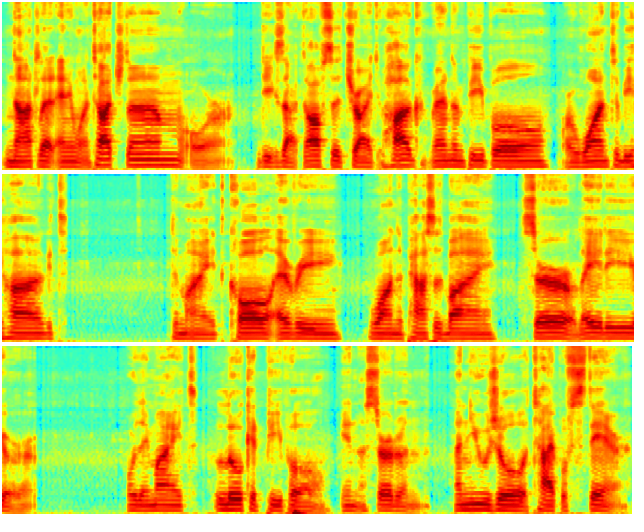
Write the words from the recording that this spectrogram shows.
not let anyone touch them, or the exact opposite, try to hug random people or want to be hugged. They might call every one that passes by sir or lady or or they might look at people in a certain unusual type of stare.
